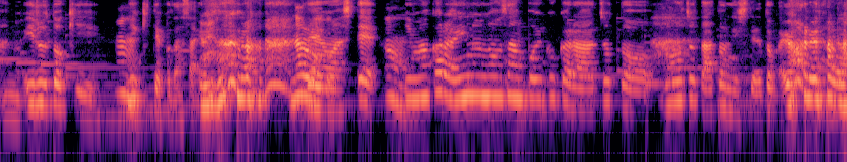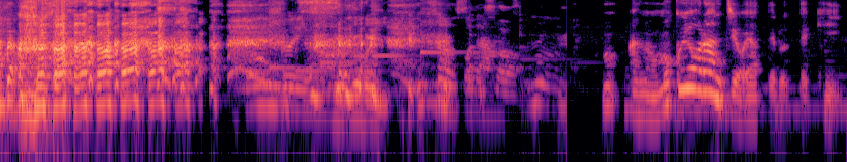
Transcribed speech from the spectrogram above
あのいる時うん。に来てください。みたいな、電。話して、うん。今から犬のお散歩行くからちょっともうちょっと後にしてとか言われながら。すごい。そうそうそう、うん、あの木曜ランチをやってるって聞いて。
